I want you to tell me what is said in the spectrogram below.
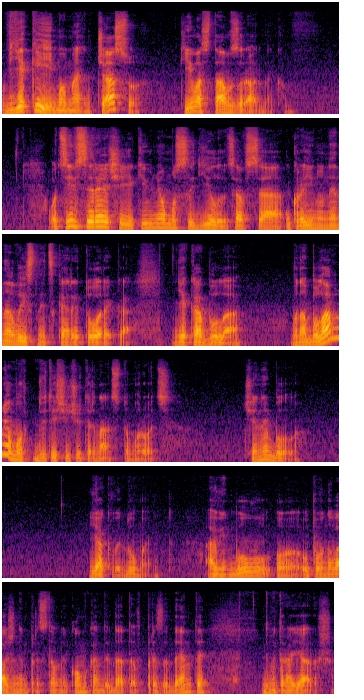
В який момент часу Ківа став зрадником? Оці всі речі, які в ньому сиділи, оця вся україно-ненависницька риторика, яка була, вона була в ньому в 2014 році? Чи не було? Як ви думаєте? А він був уповноваженим представником кандидата в президенти Дмитра Яроша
